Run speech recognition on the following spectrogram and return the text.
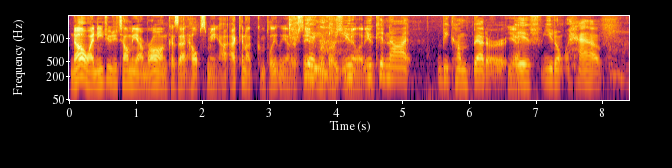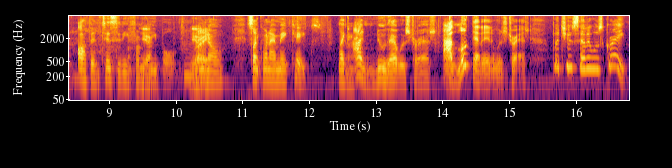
no, I need you to tell me I'm wrong because that helps me. I, I cannot completely understand you, reverse you- humility. You, cannot become better Yeah. if you don't have authenticity from Yeah. people. Yeah. You Right. know, it's like when I make cakes. Like Mm. I knew that was trash. I looked at it; it was trash. But you said it was great.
